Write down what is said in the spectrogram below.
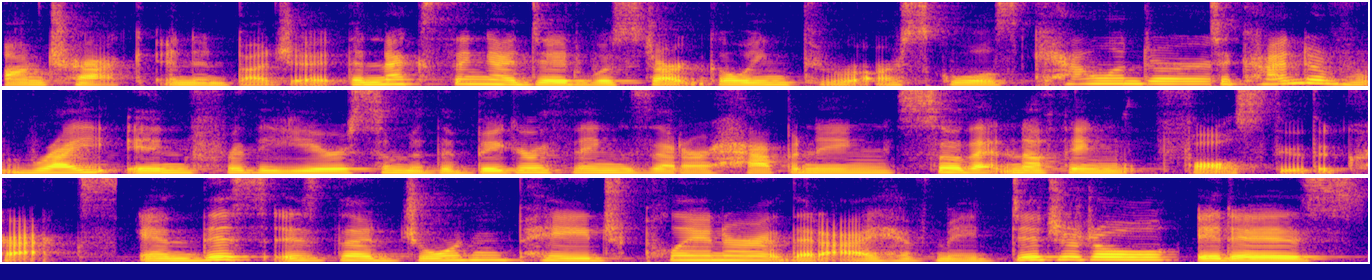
on track and in budget. The next thing I did was start going through our school's calendar to kind of write in for the year some of the bigger things that are happening so that nothing falls through the cracks. And this is the Jordan Page planner that I have made digital. It is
